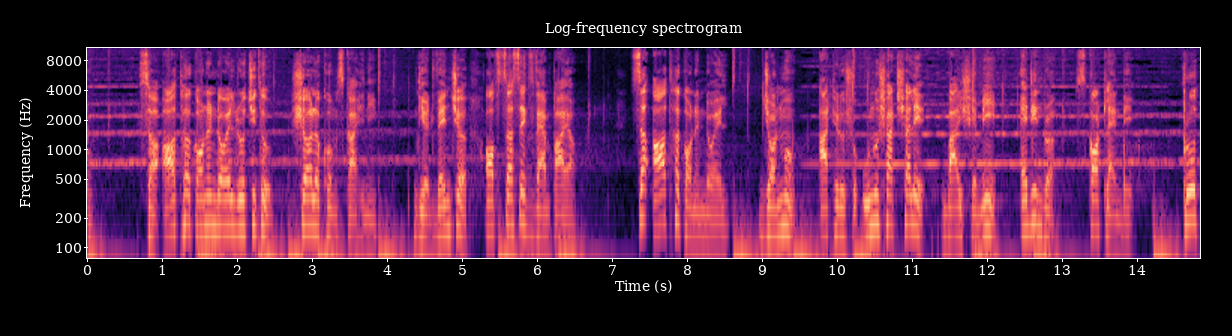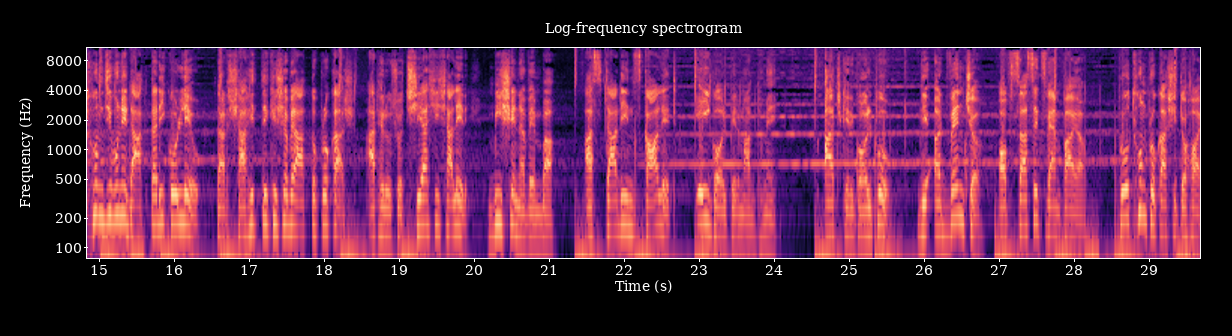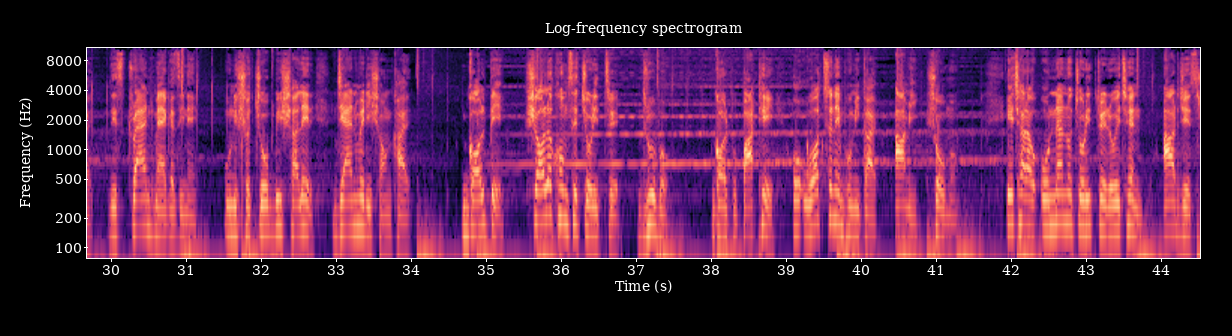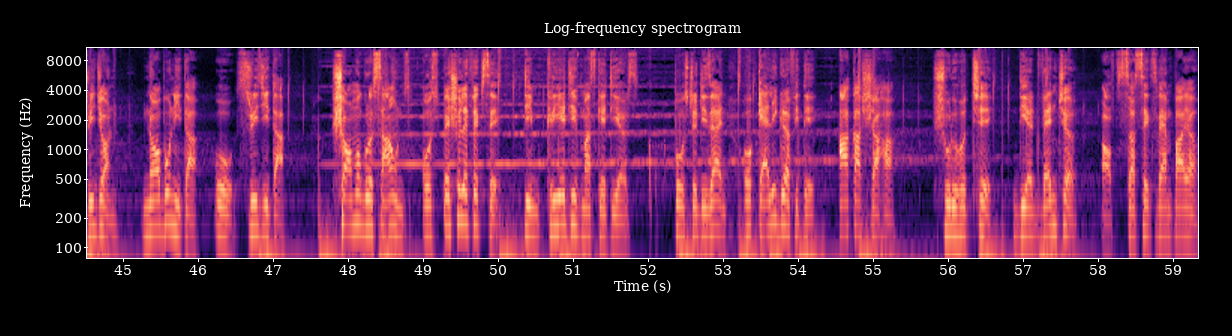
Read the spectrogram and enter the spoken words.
স্যার আর্থার কনন ডয়েল রচিত শার্লক হোমস কাহিনী। The adventure of Sussex vampire. Sir Arthur Conan Doyle, জন্ম আঠেরোশো উনষাট সালের বাইশে মে, এডিনব্র, স্কটল্যান্ডে। প্রথম জীবনে ডাক্তারি করলেও তার সাহিত্যিক হিসেবে আত্মপ্রকাশ আঠেরোশো ছিয়াশি সালের বিশে নভেম্বর, আর স্টাডি ইন স্কারলেট এই গল্পের মাধ্যমে। আজকের গল্প the adventure of Sussex vampire. প্রথম প্রকাশিত হয় দি স্ট্র্যান্ড ম্যাগাজিনে, উনিশশো চব্বিশ সালের জানুয়ারি সংখ্যায়। গল্পে শলক হোমসের চরিত্রে ধ্রুব। গল্প পাঠে ও ওয়াটসনের ভূমিকায় আমি, সৌম্য। এছাড়াও অন্যান্য চরিত্রে রয়েছেন আর জে সৃজন, নবনীতা ও সৃজিতা। সমগ্র সাউন্ডস ও special এফেক্টসে team creative musketeers. Poster design ও ক্যালিগ্রাফিতে আকাশ সাহা। শুরু হচ্ছে the adventure. Of Sussex vampire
